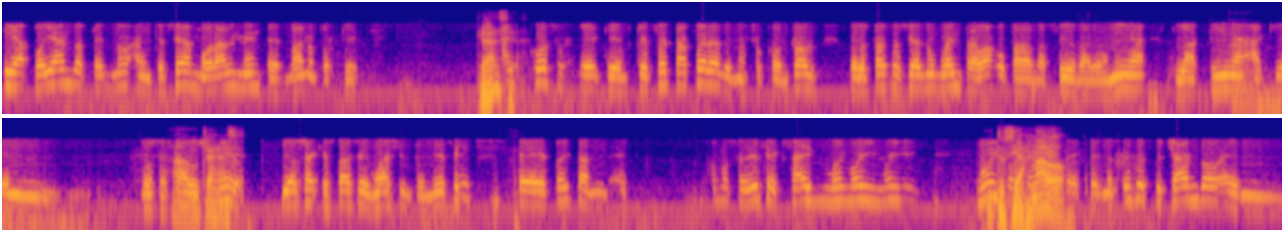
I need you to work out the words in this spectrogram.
y, apoyándote, no aunque sea moralmente, hermano, porque hay cosas que, que, que fue está fuera de nuestro control, pero estás haciendo un buen trabajo para la ciudadanía latina ah. aquí en los ah, Estados Unidos. Yo sé que estás en Washington D.C. Eh, estoy tan eh, ¿cómo se dice? Excited, muy, muy, muy, muy entusiasmado. que me estés escuchando en,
